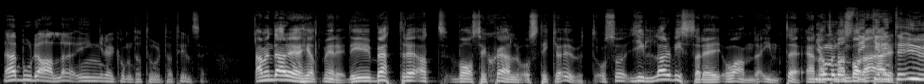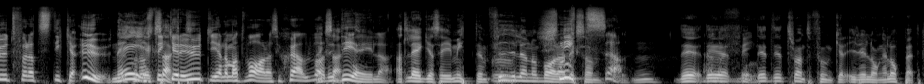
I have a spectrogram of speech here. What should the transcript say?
Det här borde alla yngre kommentatorer ta till sig. Ja men där är jag helt med dig. Det är ju bättre att vara sig själv och sticka ut. Och så gillar vissa dig och andra inte. Än Jo att men man de bara sticker är inte ut för att sticka ut, Nej, de exakt. sticker ut genom att vara sig själva. Exakt. Det är det jag gillar. att lägga sig i mittenfilen och bara liksom... Schnitzel! Mm, det, det, fint. det, det tror jag inte funkar i det långa loppet.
